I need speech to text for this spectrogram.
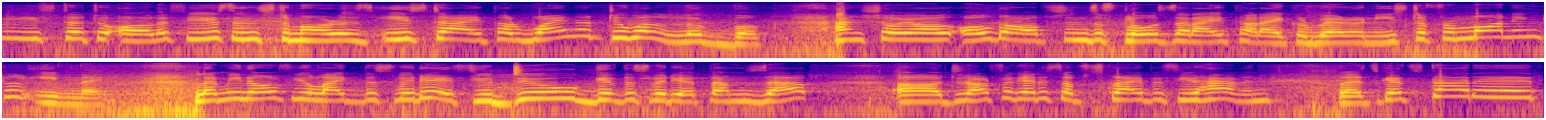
Happy Easter to all of you. Since tomorrow is Easter, I thought why not do a lookbook and show you all, all the options of clothes that I thought I could wear on Easter from morning till evening. Let me know if you like this video. If you do, give this video a thumbs up. Uh, do not forget to subscribe if you haven't. Let's get started.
